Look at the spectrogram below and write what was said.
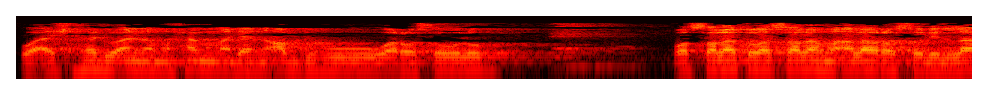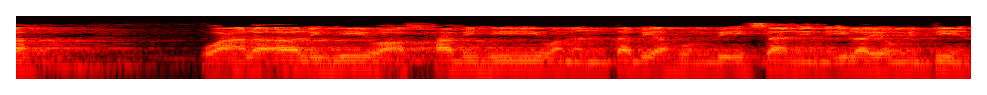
wa ashhadu anna Muhammadan abduhu wa rasuluh. Wassalatu wassalamu ala Rasulillah wa ala alihi wa ashabihi wa man tabi'ahum bi ihsanin ila yaumiddin.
